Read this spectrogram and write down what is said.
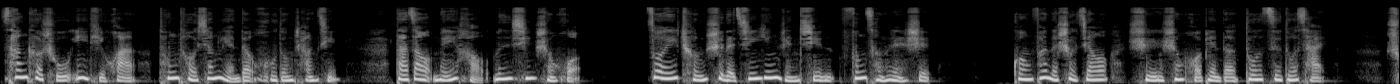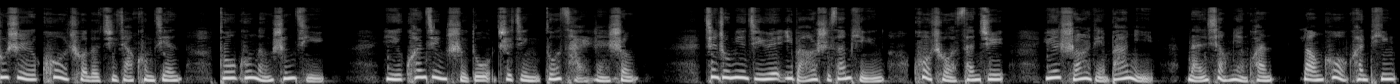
餐客厨一体化、通透相连的互动场景，打造美好温馨生活。作为城市的精英人群、封层人士，广泛的社交使生活变得多姿多彩。舒适阔绰的居家空间，多功能升级，以宽净尺度致敬多彩人生。建筑面积约一百二十三平，阔绰三居，约十二点八米，南向面宽，朗阔宽厅，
